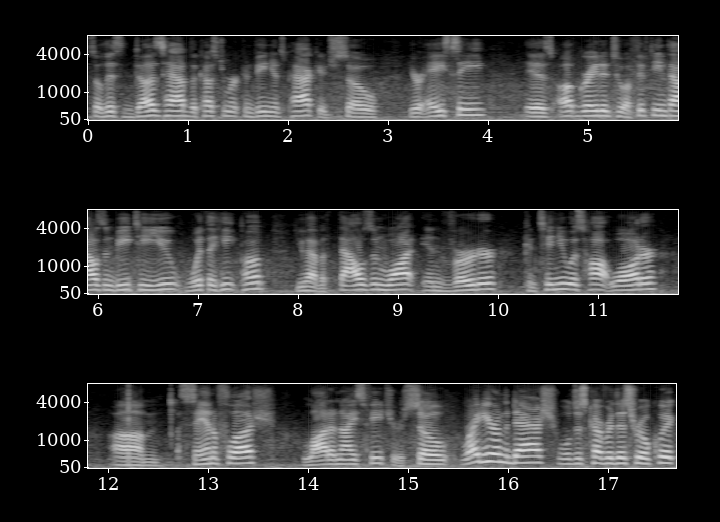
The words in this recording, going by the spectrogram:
So this does have the customer convenience package. So your AC is upgraded to a 15,000 BTU with a heat pump. You have a 1,000 watt inverter continuous hot water, um, Santa flush, a lot of nice features. So right here on the dash, we'll just cover this real quick.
